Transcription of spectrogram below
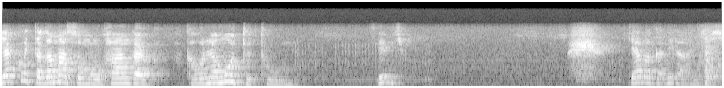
yakubitaga amaso mu ruhanga rwe akabonamo utu tuntu. Sibyo byabaga birangiye.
